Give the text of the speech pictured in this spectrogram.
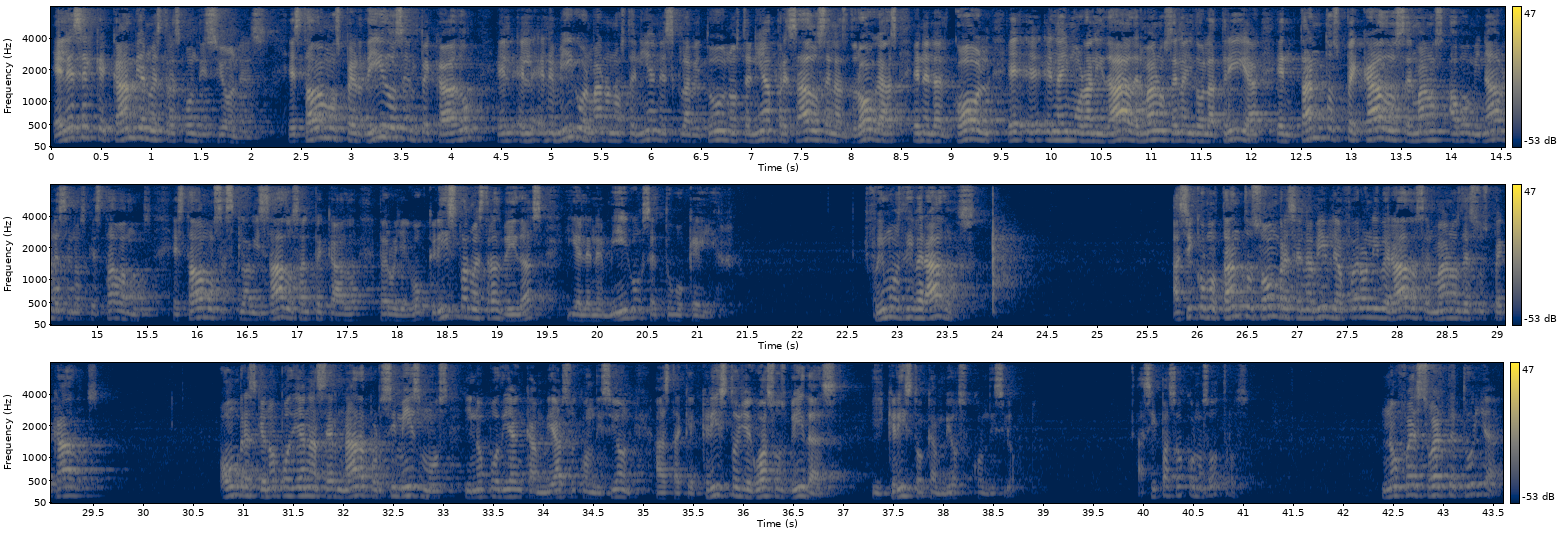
Él es el que cambia nuestras condiciones. Estábamos perdidos en pecado. El, enemigo, hermano, nos tenía en esclavitud, nos tenía apresados en las drogas, en el alcohol, en, e, en la inmoralidad, hermanos, en la idolatría, en tantos pecados, hermanos, abominables en los que estábamos. Estábamos esclavizados al pecado, pero llegó Cristo a nuestras vidas y el enemigo se tuvo que ir. Fuimos liberados. Así como tantos hombres en la Biblia fueron liberados, hermanos, de sus pecados. Hombres que no podían hacer nada por sí mismos y no podían cambiar su condición hasta que Cristo llegó a sus vidas y Cristo cambió su condición. Así pasó con nosotros. No fue suerte tuya.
